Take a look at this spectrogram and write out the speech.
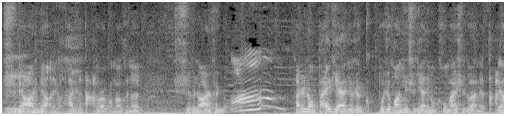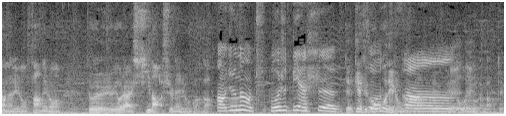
十秒二十秒那种，他是个大段广告可能十分钟二十分钟。啊，它是那种白天就是不是黄金时间那种空白时段的大量的那种放那种就是有点洗脑式的那种广告，哦，就那种不是电视，对电视购物那种广告，购物那种广告，对，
